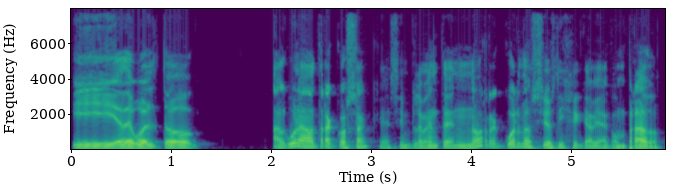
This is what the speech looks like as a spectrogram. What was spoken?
Y he devuelto alguna otra cosa que simplemente no recuerdo si os dije que había comprado,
